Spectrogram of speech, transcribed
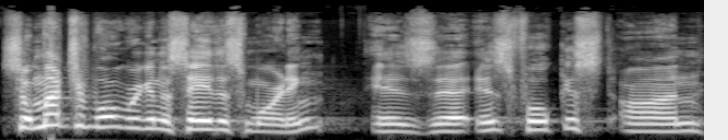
So much of what we're going to say this morning is, uh, is focused on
